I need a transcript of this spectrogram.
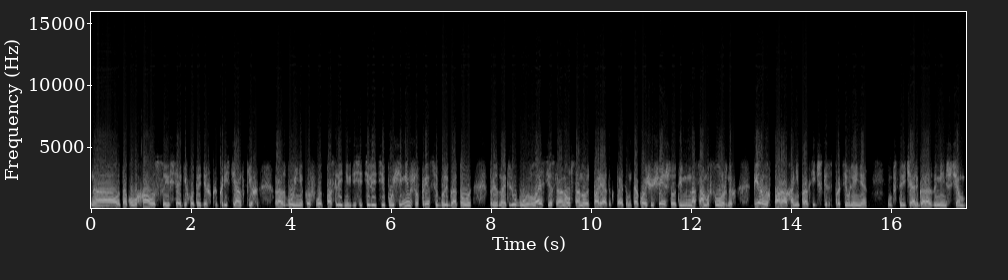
э, вот такого хаоса и всяких вот этих крестьянских разбойников вот последних десятилетий эпохи Мин, что в принципе были готовы признать любую власть, если она установит порядок. Поэтому такое ощущение, что вот именно на самых сложных первых порах они практически сопротивление встречали гораздо меньше, чем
